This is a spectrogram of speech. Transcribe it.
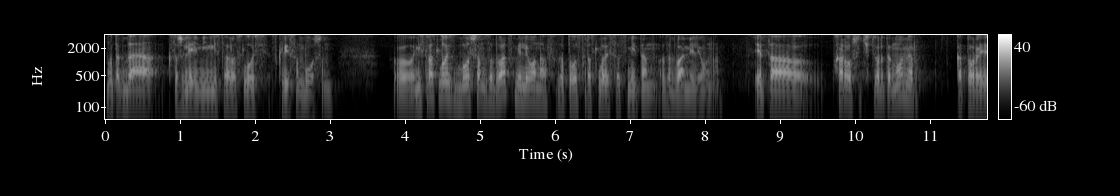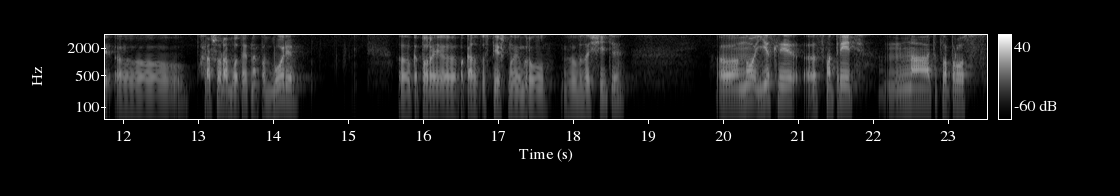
но тогда, к сожалению, не срослось с Крисом Бошем. Э, не срослось с Бошем за 20 миллионов, зато срослось со Смитом за 2 миллиона. Это хороший четвертый номер, который э, хорошо работает на подборе, э, который э, показывает успешную игру в защите. Э, но если э, смотреть на этот вопрос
